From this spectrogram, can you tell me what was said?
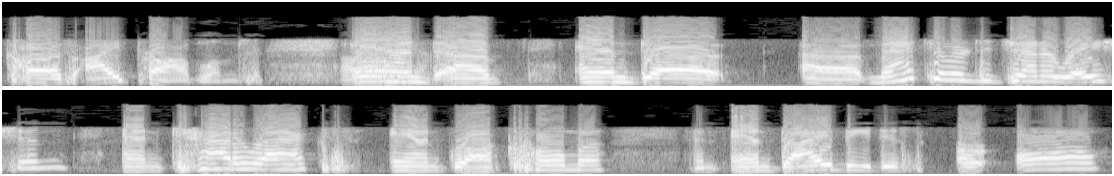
cause eye problems, and uh, and uh, uh, macular degeneration and cataracts and glaucoma and and diabetes are all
